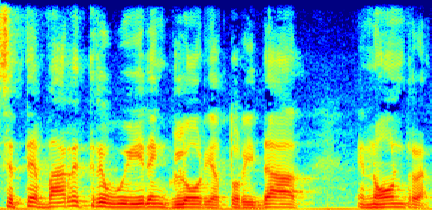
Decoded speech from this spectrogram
Se te va a retribuir en gloria, autoridad, en honra,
